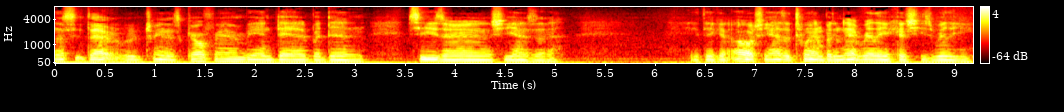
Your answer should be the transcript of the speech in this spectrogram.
let's see that between his girlfriend being dead, but then sees her and she has a. You're thinking, oh, she has a twin, but not really, because she's really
